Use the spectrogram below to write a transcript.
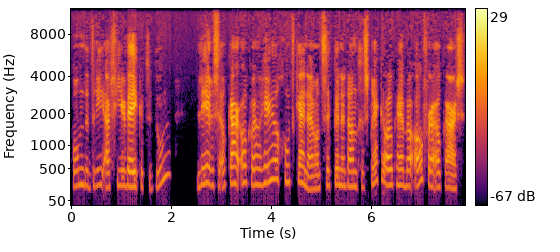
om de drie à vier weken te doen, leren ze elkaar ook wel heel goed kennen. Want ze kunnen dan gesprekken ook hebben over elkaars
